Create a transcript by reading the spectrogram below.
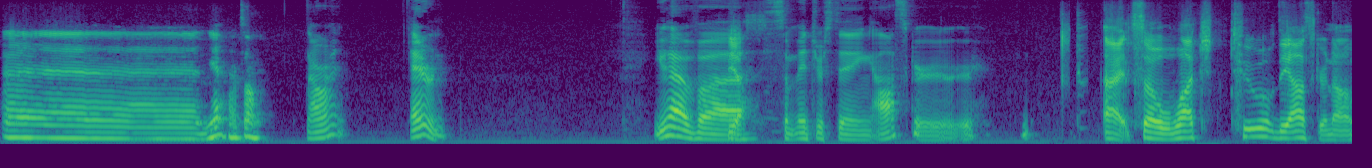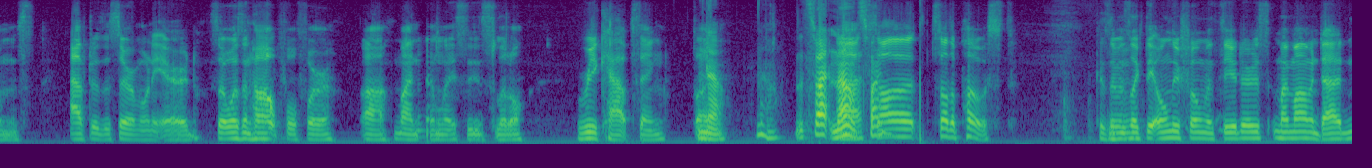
And yeah, that's all. All right, Aaron, you have uh, Yes. some interesting Oscar. All right, so watch two of the Oscar noms after the ceremony aired, so it wasn't helpful for uh, mine and Lacey's little recap thing. But no, no, that's fine. No, uh, it's fine. Saw saw the post because it was Mhm. like the only film in theaters. My mom and dad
